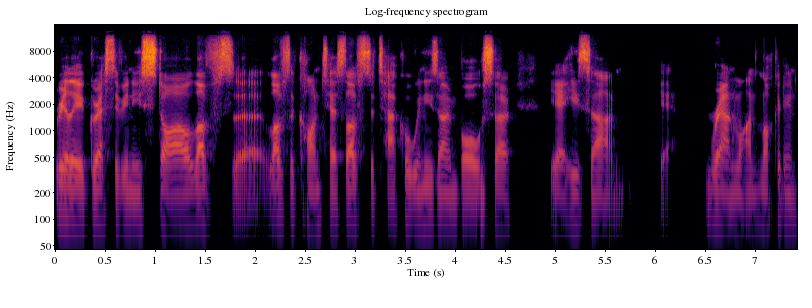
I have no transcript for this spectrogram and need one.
really aggressive in his style. Loves uh, loves the contest. Loves to tackle, win his own ball. So yeah, he's um, yeah round one. Lock it in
